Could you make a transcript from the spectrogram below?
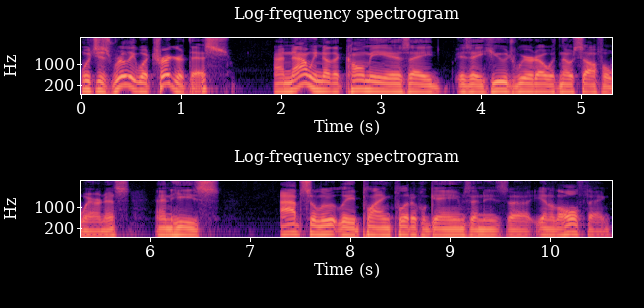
which is really what triggered this, and now we know that Comey is a is a huge weirdo with no self awareness, and he's absolutely playing political games, and he's uh, you know the whole thing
